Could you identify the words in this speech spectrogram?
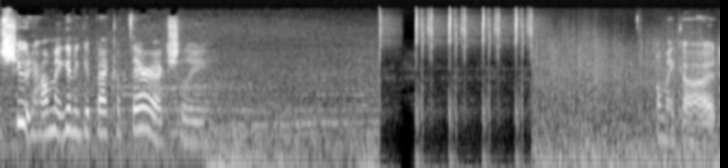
Well, shoot, how am I gonna get back up there, actually? Oh my god.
